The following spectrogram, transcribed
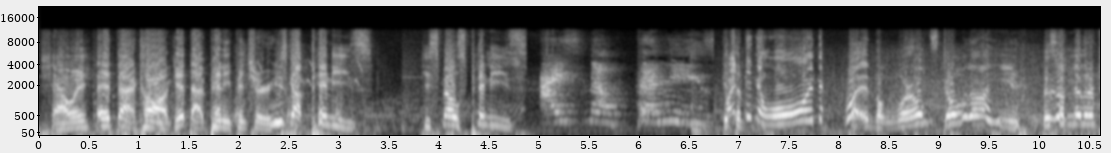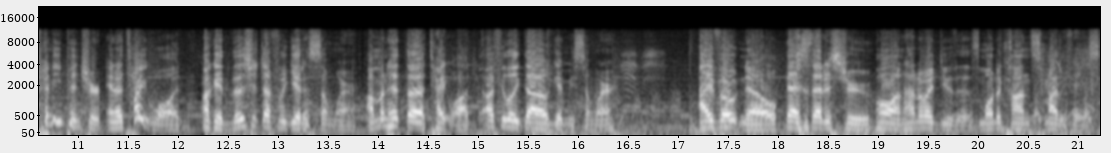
Shall we? Hit that cog. Hit that penny pincher. He's got pennies. He smells pennies. I smell pennies. Get What the- in the world? What in the world's going on here? There's another penny pincher and a tightwad. Okay, this should definitely get us somewhere. I'm gonna hit the tightwad. I feel like that'll get me somewhere. I vote no. Yes, that is true. Hold on, how do I do this? Emoticon smiley face.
